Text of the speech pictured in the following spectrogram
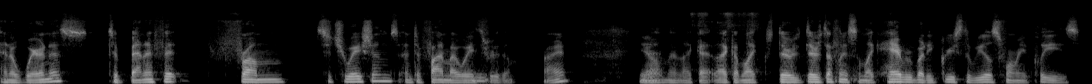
and awareness to benefit from situations and to find my way Mm. through them. Right. You know, Yeah. and like, I, like I'm like, there's there's definitely some like, hey, everybody, grease the wheels for me, please.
